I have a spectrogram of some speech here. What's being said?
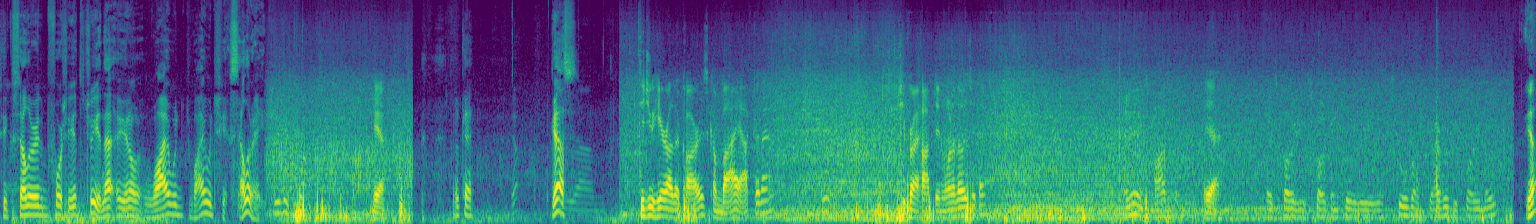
she accelerated before she hit the tree, and that you know why would why would she accelerate? She was drunk. Yeah. Okay. Guess. Did you hear other cars come by after that? She probably hopped in one of those, you think? Anything's possible. Yeah. I suppose you've spoken to the school bus driver before he moved. Yeah,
